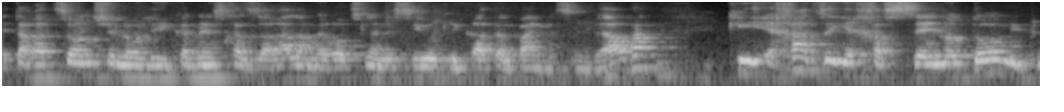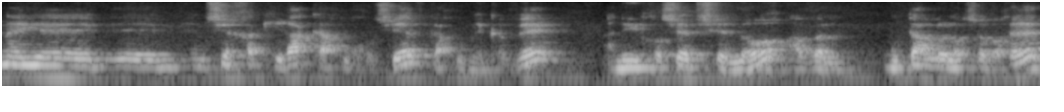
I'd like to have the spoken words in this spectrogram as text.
את הרצון שלו להיכנס חזרה למרוץ לנשיאות לקראת 2024, כי אחד, זה יחסן אותו מפני אה, אה, המשך חקירה, כך הוא חושב, כך הוא מקווה, אני חושב שלא, אבל מותר לו לחשוב אחרת.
